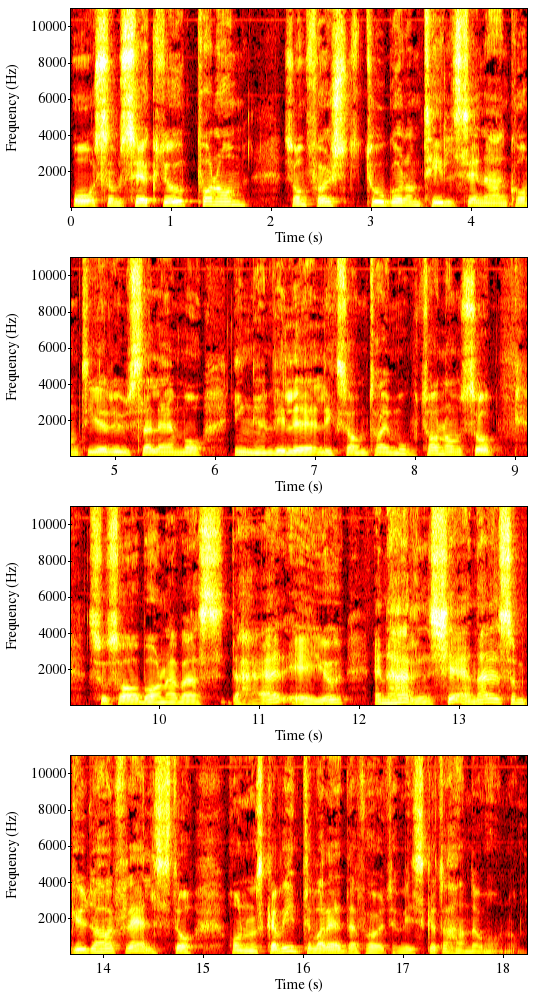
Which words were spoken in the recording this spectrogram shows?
och som sökte upp honom, som först tog honom till sig när han kom till Jerusalem och ingen ville liksom ta emot honom så, så sa Barnabas, det här är ju en Herrens tjänare som Gud har frälst och honom ska vi inte vara rädda för utan vi ska ta hand om honom.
